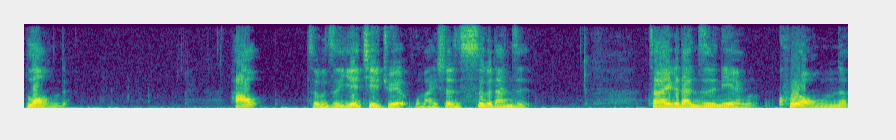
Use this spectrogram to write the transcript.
，blonde。好，这个字也解决，我们还剩四个单字。再来一个单字念 crone，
